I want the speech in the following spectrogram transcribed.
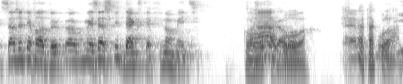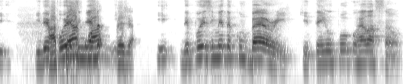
Celso já tinha falado, eu comecei a assistir Dexter, finalmente. Ah, boa. É, Espetacular. E, e, depois emenda, veja. e depois emenda com Barry, que tem um pouco relação.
